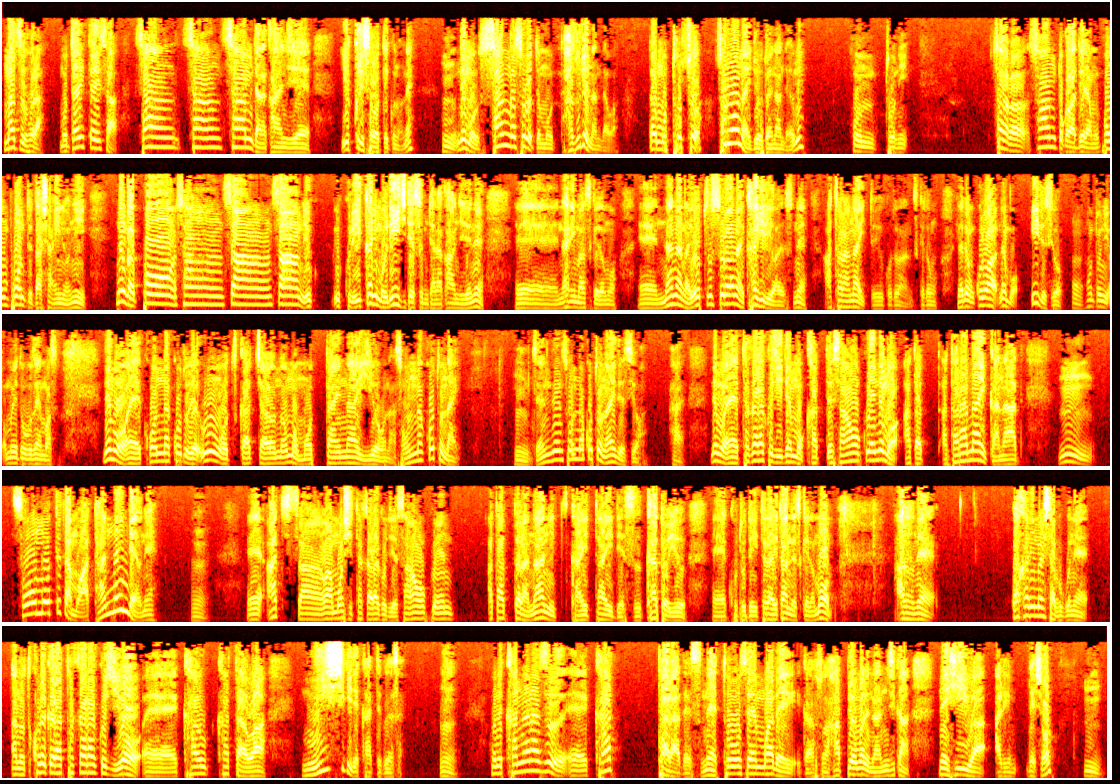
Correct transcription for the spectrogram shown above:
まずほら、もう大体さ、3、3、3みたいな感じで、ゆっくり揃っていくのね。うん。でも3が揃ってもう外れなんだわ。だからもうと、そ、揃わない状態なんだよね。本当に。さあ、だから3とか出ればもうポンポンって出しゃいいのに、なんかポーン、3、3、3ゆっゆっくりいかにもリーチですみたいな感じでね、えー、なりますけども、えー、7が4つ揃わない限りはですね、当たらないということなんですけども。いやでもこれは、でも、いいですよ。うん、本当におめでとうございます。でも、えー、こんなことで運を使っちゃうのももったいないような、そんなことない。うん、全然そんなことないですよ。はい。でも、えー、宝くじでも買って3億円でも当た、当たらないかな。うん、そう思ってたらもう当たんないんだよね。うん。えー、あちさんはもし宝くじで3億円当たったら何に使いたいですかという、えー、ことでいただいたんですけども、あのね、わかりました、僕ね。あの、これから宝くじを、えー、買う方は、無意識で買ってください。うん。これ必ず、えー、買ったらですね、当選までか、その発表まで何時間、ね、日はあり、でしょ？うん。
